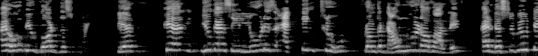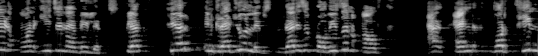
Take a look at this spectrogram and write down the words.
I hope you got this point. Clear? Here you can see load is acting through from the downward of our lift and distributed on each and every lifts. Clear? Here in gradual lifts, there is a provision of end for thin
